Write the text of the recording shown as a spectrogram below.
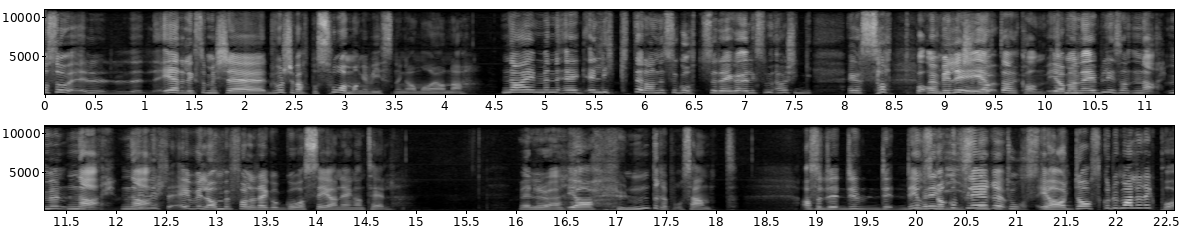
Og så eh, er det liksom ikke Du har ikke vært på så mange visninger, Marianne. Nei, men jeg, jeg likte denne så godt, så det, jeg, liksom, jeg, har ikke, jeg har satt på andre i etterkant. Ja, men- men, jeg blir sånn Nei. Men Nei. nei. Vil ikke, jeg vil anbefale deg å gå og se den en gang til. Ville du det? Ja, 100 Altså, det, det, det, er jo snakk om flere. Ja, da skal du melde deg på.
